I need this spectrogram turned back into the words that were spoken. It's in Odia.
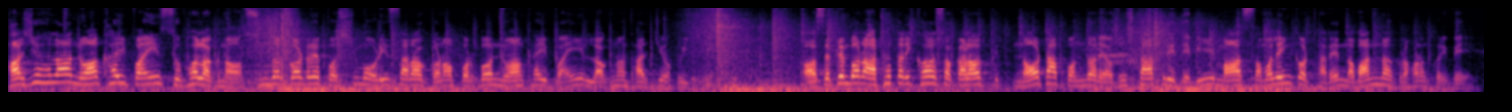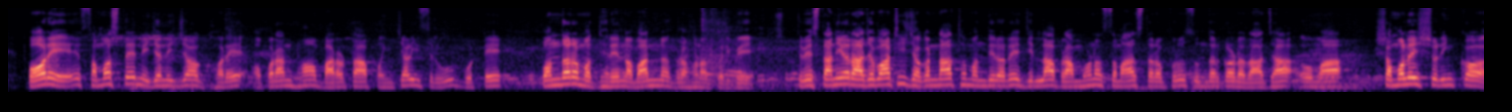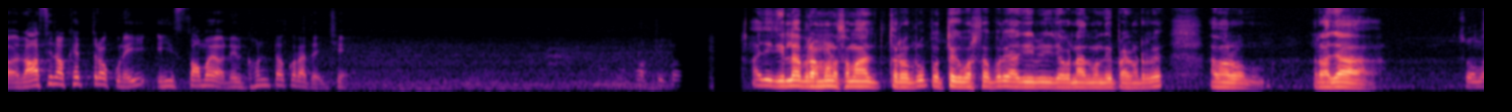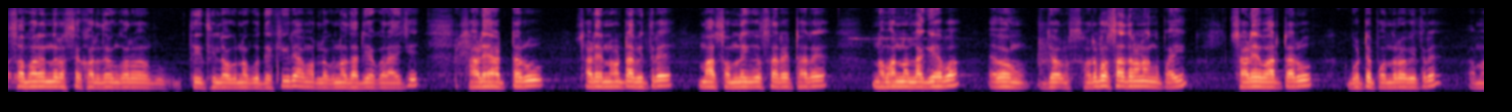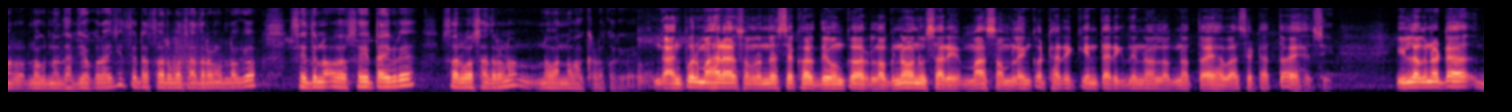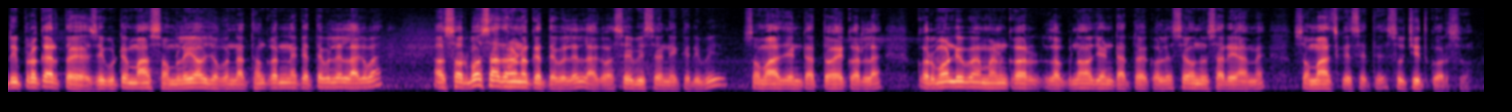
ଧାର୍ଯ୍ୟ ହେଲା ନୂଆଖାଇ ପାଇଁ ଶୁଭ ଲଗ୍ନ। ସୁନ୍ଦରଗଡ଼ରେ ପଶ୍ଚିମ ଓଡ଼ିଶାର ଗଣପର୍ବ ନୂଆଖାଇ ପାଇଁ ଲଗ୍ନ ଧାର୍ଯ୍ୟ ହୋଇଛି। ସେପ୍ଟେମ୍ବର ଆଠ ତାରିଖ ସକାଳ ନଅଟା ପନ୍ଦରରେ ଅଧିଷ୍ଠାତ୍ରୀ ଦେବୀ ମା ସମଲେଇଙ୍କଠାରେ ନବାନ୍ନ ଗ୍ରହଣ କରିବେ। ପରେ ସମସ୍ତେ ନିଜ ନିଜ ଘରେ ଅପରାହ୍ନ ବାରଟା ପଇଁଚାଳିଶରୁ ଗୋଟେ ପନ୍ଦର ମଧ୍ୟରେ ନବାନ୍ନ ଗ୍ରହଣ କରିବେ। ତେବେ ସ୍ଥାନୀୟ ରାଜବାଟୀ ଜଗନ୍ନାଥ ମନ୍ଦିରରେ ଜିଲ୍ଲା ବ୍ରାହ୍ମଣ ସମାଜ ତରଫରୁ ସୁନ୍ଦରଗଡ଼ ରାଜା ଓ ମା ସମଲେଶ୍ୱରୀଙ୍କ ରାଶି ନକ୍ଷତ୍ରକୁ ନେଇ ଏହି ସମୟ ନିର୍ଘଣ୍ଟ କରାଯାଇଛି। ଆଜି ଜିଲ୍ଲା ବ୍ରାହ୍ମଣ ସମାଜ ତରଫରୁ ପ୍ରତ୍ୟେକ ବର୍ଷ ପରେ ଆଜି ବି ଜଗନ୍ନାଥ ମନ୍ଦିର ପ୍ରାଙ୍ଗଣରେ ଆମର ରାଜା ସମରେନ୍ଦ୍ର ଶେଖର ଦେବଙ୍କର ତିଥି ଲଗ୍ନକୁ ଦେଖିକିରି ଆମର ଲଗ୍ନ ଧାର୍ଯ୍ୟ କରାଯାଇଛି ସାଢ଼େ ଆଠଟାରୁ ସାଢ଼େ ନଅଟା ଭିତରେ ମା ସମଲେଇଙ୍କ ସାରେଠାରେ ନବାନ୍ନ ଲାଗି ହେବ ଏବଂ ସର୍ବସାଧାରଣଙ୍କ ପାଇଁ ସାଢ଼େ ବାରଟାରୁ ଗୋଟେ ପନ୍ଦର ଭିତରେ ଆମର ଲଗ୍ନ ଧାର୍ଯ୍ୟ କରାଯାଇଛି ସେଇଟା ସର୍ବସାଧାରଣ ଲଗ୍ନ। ସେଦିନ ସେଇ ଟାଇମ୍ରେ ସର୍ବସାଧାରଣ ନବାନ୍ନ ଭକ୍ଷଣ କରିବେ। ଗାଙ୍ଗପୁର ମହାରାଜ ସମରେନ୍ଦ୍ର ଶେଖର ଦେବଙ୍କର ଲଗ୍ନ ଅନୁସାରେ ମା ସମଲେଇଙ୍କ ଠାରେ କେନ୍ ତାରିଖ ଦିନ ଲଗ୍ନ ତୟ ହେବା ସେଟା ତୟ ହେସି। ଇ ଲଗ୍ନଟା ଦୁଇ ପ୍ରକାର ତୟ ହେସି। ଗୋଟେ ମା ସମଲେଇ ଆଉ ଜଗନ୍ନାଥଙ୍କର ନେ କେତେବେଳେ ଲାଗ୍ବା? ଆଉ ସର୍ବସାଧାରଣ କେତେବେଳେ ଲାଗ୍ବା ସେ ବିଷୟ ନେଇକରି ବି ସମାଜ ଯେନ୍ଟା ତୟ କଲା କର୍ମଣ୍ଡୀମାନଙ୍କର ଲଗ୍ନ ଯେନ୍ଟା ତୟ କଲେ ସେ ଅନୁସାରେ ଆମେ ସମାଜକେ ସେତେ ସୂଚିତ କରସୁଁ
